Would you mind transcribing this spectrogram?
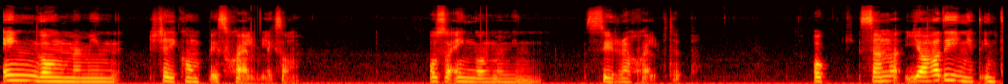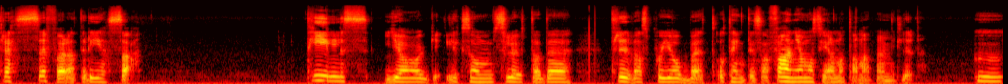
en gång med min tjejkompis själv liksom. Och så en gång med min syrra själv typ. Och sen, jag hade inget intresse för att resa. Tills jag liksom slutade trivas på jobbet och tänkte så här, fan jag måste göra något annat med mitt liv. Mm.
